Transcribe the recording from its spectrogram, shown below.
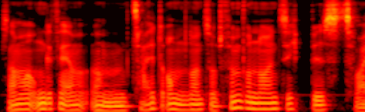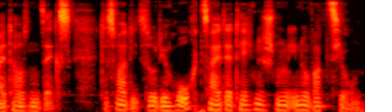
Sagen wir ungefähr im Zeitraum 1995 bis 2006. Das war die, so die Hochzeit der technischen Innovation.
